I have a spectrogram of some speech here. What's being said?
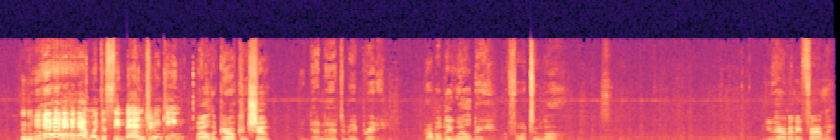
I want to see Ben drinking. Well, the girl can shoot. It doesn't have to be pretty. Probably will be before too long. You have any family?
